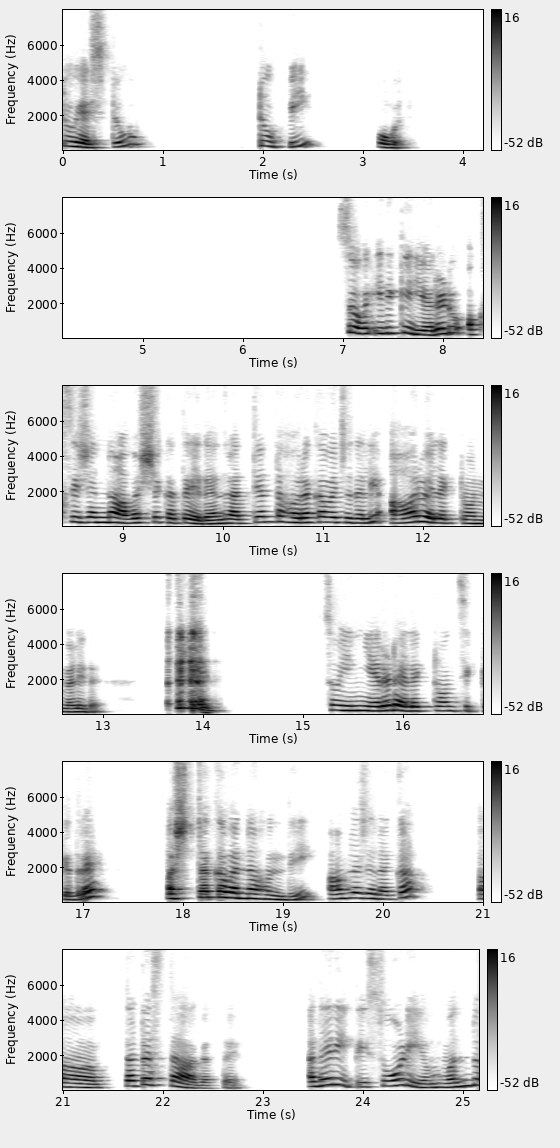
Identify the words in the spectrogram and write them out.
two S two two P four so ಇದಕ್ಕೆ ಎರಡು ಆಕ್ಸಿಜನ್ನ ಅವಶ್ಯಕತೆ ಇದೆ. ಅಂದ್ರೆ ಅತ್ಯಂತ ಹೊರಕವಚದಲ್ಲಿ ಆರು ಎಲೆಕ್ಟ್ರಾನ್ಗಳಿದೆ ಸೊ ಎರಡು ಎಲೆಕ್ಟ್ರಾನ್ ಸಿಕ್ಕಿದ್ರೆ ಅಷ್ಟಕವನ್ನ ಹೊಂದಿ ಆಮ್ಲಜನಕ ತಟಸ್ಥ ಆಗತ್ತೆ. ಅದೇ ರೀತಿ ಸೋಡಿಯಂ ಒಂದು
